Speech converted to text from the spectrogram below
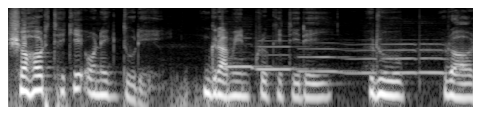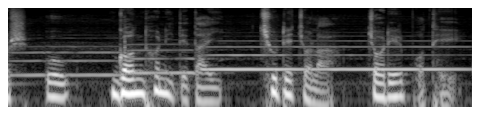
শহর থেকে অনেক দূরে গ্রামীণ প্রকৃতির এই রূপ, রস ও গন্ধ নিতে তাই ছুটে চলা চরের পথে।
